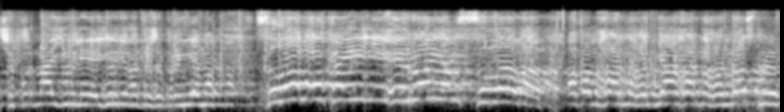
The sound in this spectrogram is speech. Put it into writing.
Чепурна Юлія Юрівна, дуже приємно. Слава Україні! Героям слава! А вам гарного дня, гарного настрою,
